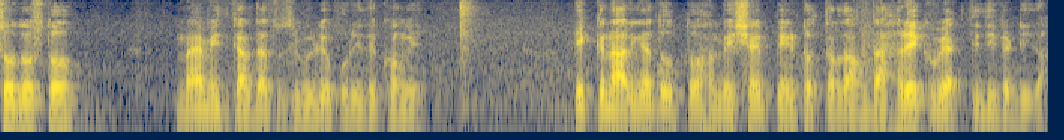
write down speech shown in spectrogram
ਸੋ ਦੋਸਤੋ, ਮੈਂ ਉਮੀਦ ਕਰਦਾ ਤੁਸੀਂ ਵੀਡੀਓ ਪੂਰੀ ਦੇਖੋਗੇ। ਇਹ ਕਿਨਾਰੀਆਂ ਤੋਂ ਉੱਤੋਂ ਹਮੇਸ਼ਾ ਹੀ ਪੇਂਟ ਉਤਰਦਾ ਹੁੰਦਾ ਹਰੇਕ ਵਿਅਕਤੀ ਦੀ ਗੱਡੀ ਦਾ।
